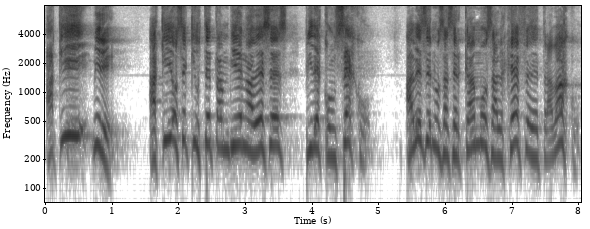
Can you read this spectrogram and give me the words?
Aquí, mire, aquí yo sé que usted también a veces pide consejo. A veces nos acercamos al jefe de trabajo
